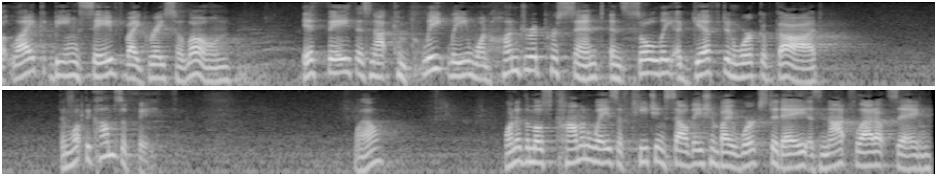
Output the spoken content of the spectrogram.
But like being saved by grace alone, if faith is not completely 100% and solely a gift and work of God, then what becomes of faith? Well, one of the most common ways of teaching salvation by works today is not flat out saying,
